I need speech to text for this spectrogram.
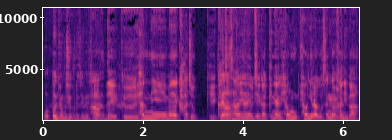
어떤 형식으로 지내시나요? 아, 네, 그 현님의 가족, 이 같이 야, 사는 예, 예. 제가 그냥 형 형이라고 생각하니까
